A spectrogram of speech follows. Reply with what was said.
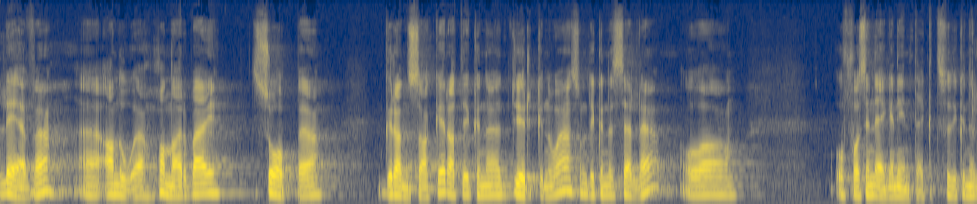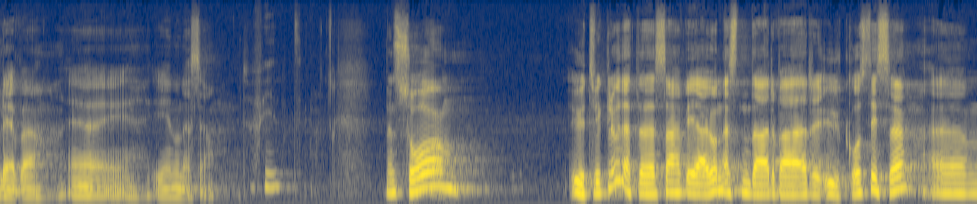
leve eh, av noe. Håndarbeid, såpe, grønnsaker. At de kunne dyrke noe som de kunne selge, og, og få sin egen inntekt, så de kunne leve eh, i, i Indonesia. Så fint. Men så utvikler jo dette seg. Vi er jo nesten der hver uke hos disse. Eh,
